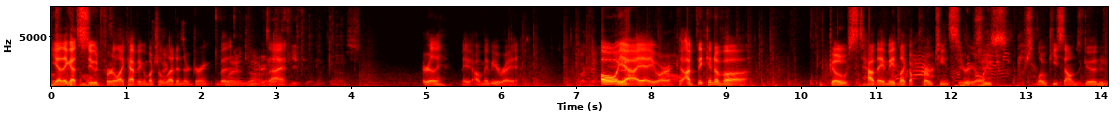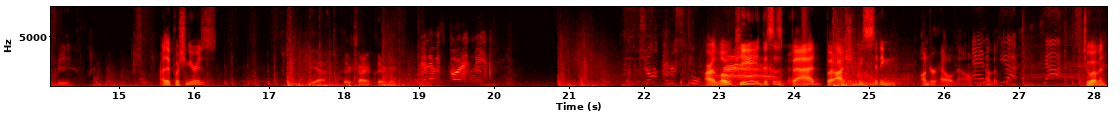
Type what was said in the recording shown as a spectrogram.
Yeah, they got sued for like having a bunch of lead in their drink. But Why it's alright. G Fuel, not Ghost. Really? Maybe. Oh, maybe you're right. Oh yeah, yeah, you are. I'm thinking of uh, Ghost. How they made like a protein cereal, Oopsies. which low key sounds good. Maybe. Are they pushing yours? Yeah, they're trying to clear me. Enemy spotted mid. Drop in a smoke. All right, low key. This is man. bad, but I should be sitting under hell now. Now that yeah, yeah. two heaven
